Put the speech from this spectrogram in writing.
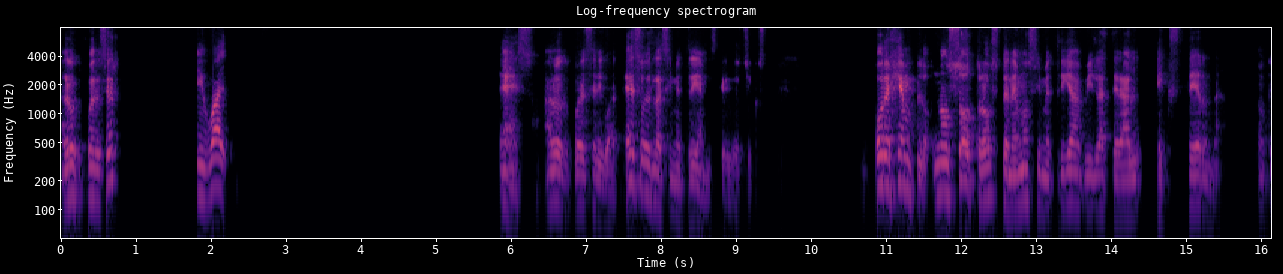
¿Algo que puede ser? Igual. Eso, algo que puede ser igual. Eso es la simetría, mis queridos chicos. Por ejemplo, nosotros tenemos simetría bilateral externa. ¿Ok?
